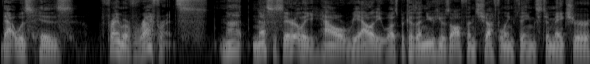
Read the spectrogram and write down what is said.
that was his frame of reference not necessarily how reality was because I knew he was often shuffling things to make sure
